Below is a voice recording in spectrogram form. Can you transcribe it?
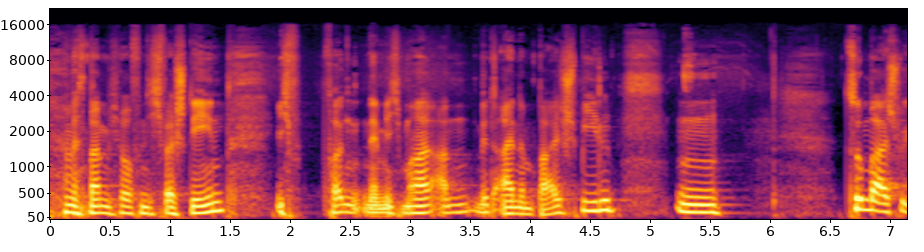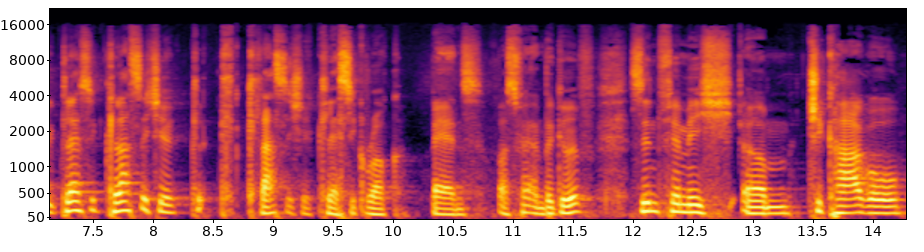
wird man mich hoffentlich verstehen. Ich fange nämlich mal an mit einem Beispiel. Hm, zum Beispiel klassische, kl- klassische Classic Rock Bands, was für ein Begriff, sind für mich ähm, Chicago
